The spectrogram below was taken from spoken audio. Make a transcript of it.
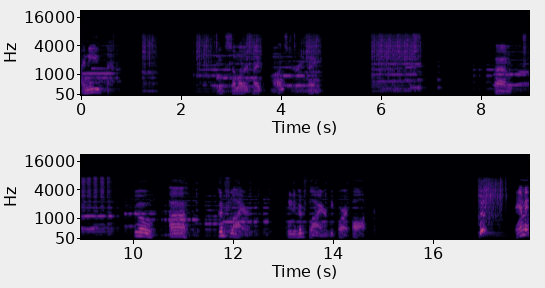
I need need some other type of monster, I think. Um no, uh good flyer. I need a good flyer before I fall. Damn it.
